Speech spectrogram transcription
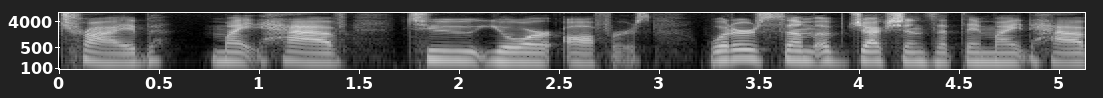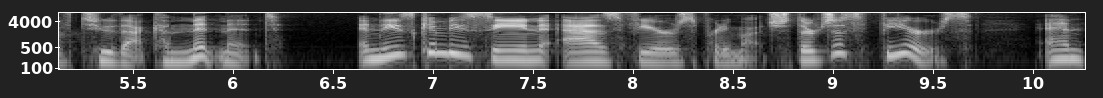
tribe might have to your offers? What are some objections that they might have to that commitment? And these can be seen as fears pretty much. They're just fears. And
